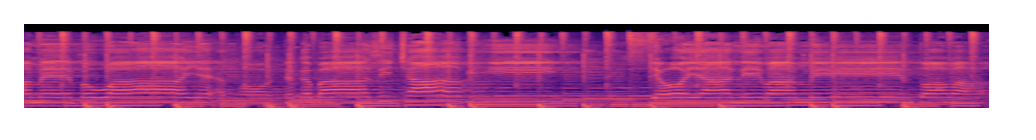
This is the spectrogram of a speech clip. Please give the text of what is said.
တွေသွားမဲ့ဘဝရဲ့အဖို့တကဘာစီချပြီပြောရနေပါမင်းသွားပါ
